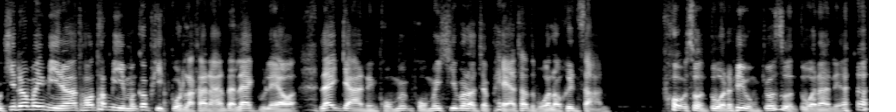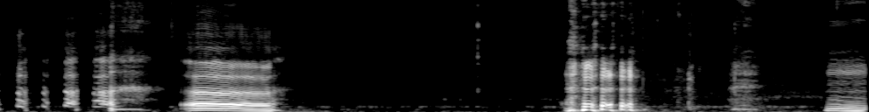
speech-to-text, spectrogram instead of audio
ผมคิดว่าไม่มีนะเพราะถ้ามีมันก็ผิดกฎหลักขนาดตั้งแต่แรกอยู่แล้วอะและอีกอย่างหนึ่งผมไม่ผมไม่คิดว่าเราจะแพ้ถ้าสมมติว่าเราขึ้นศาลผมส่วนตัวนะพี่ผมคิดว่าส่วนตัวนะอันเนี้ยเอออืม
